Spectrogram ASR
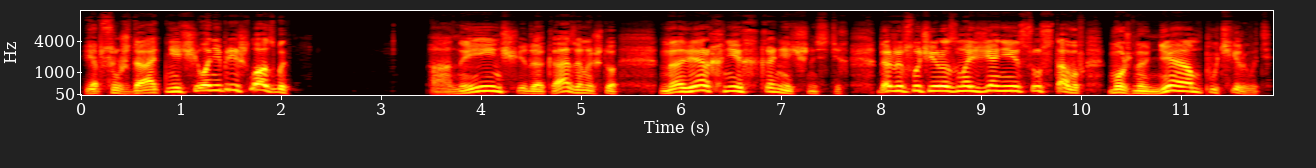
и обсуждать ничего не пришлось бы. А нынче доказано, что на верхних конечностях, даже в случае размозжения суставов, можно не ампутировать.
